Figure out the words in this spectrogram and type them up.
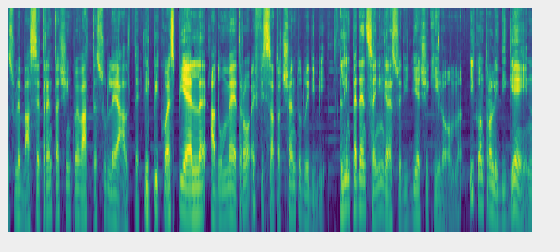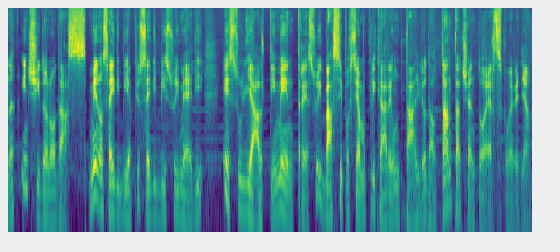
sulle basse e 35 W sulle alte. Il picco SPL ad 1 metro è fissato a 102 dB. L'impedenza in ingresso è di 10 kΩ. I controlli di gain incidono da meno 6 dB a più 6 dB sui medi e sugli alti, mentre sui bassi possiamo applicare un taglio da 80 a 100 Hz, come vediamo.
